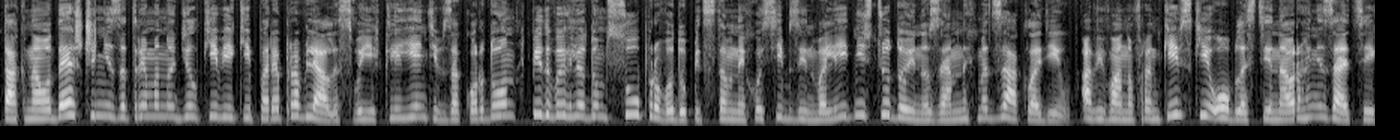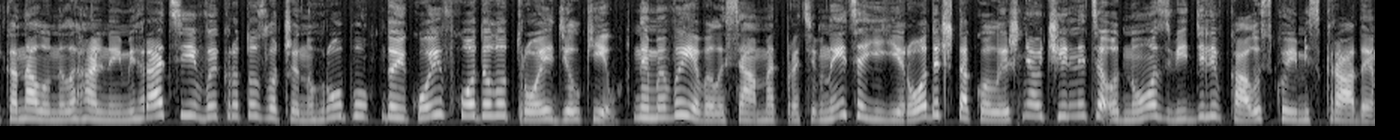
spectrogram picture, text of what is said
Так, на Одещині затримано ділків, які переправляли своїх клієнтів за кордон під виглядом супроводу підставних осіб з інвалідністю до іноземних медзакладів. А в Івано-Франківській області на організації каналу нелегальної міграції викрито злочинну групу, до якої входило троє ділків. Ними виявилися медпрацівниця, її родич та колишня очільниця одного з відділів Калузької міськради.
